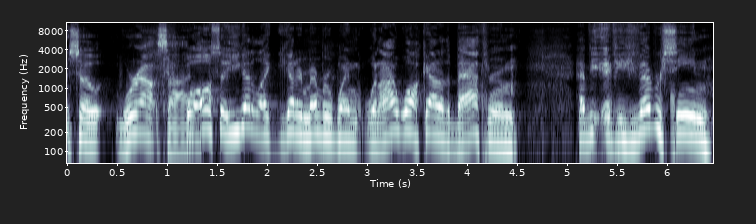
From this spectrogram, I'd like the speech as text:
So we're outside. Well, also you got to like you got to remember when when I walk out of the bathroom. Have you if you've ever seen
